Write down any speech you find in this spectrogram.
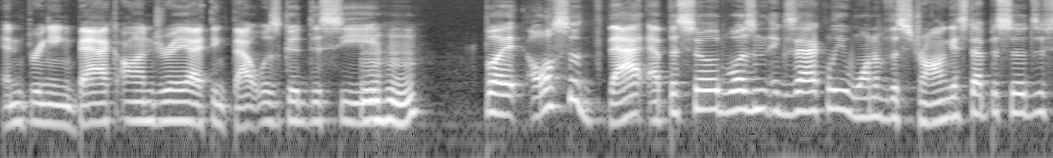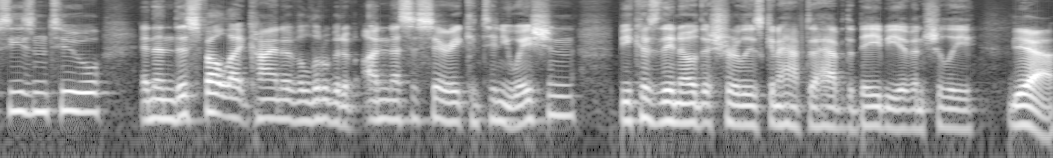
and bringing back Andre. I think that was good to see. But also that episode wasn't exactly one of the strongest episodes of season 2 and then this felt like kind of a little bit of unnecessary continuation because they know that Shirley's going to have to have the baby eventually. Yeah.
